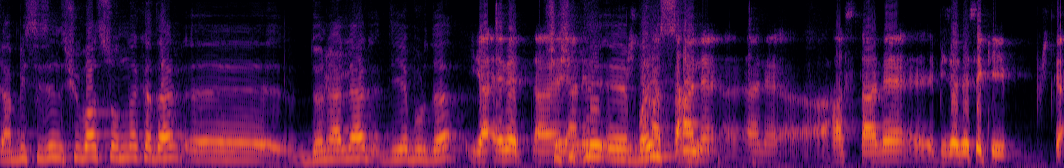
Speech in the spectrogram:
Yani biz sizin Şubat sonuna kadar e, dönerler diye burada Ya evet e, Çeşitli, yani e, işte bahis- hastane hastane e, bize dese ki işte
